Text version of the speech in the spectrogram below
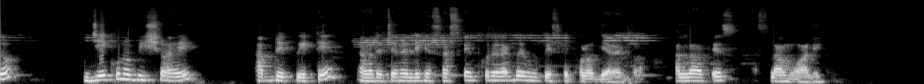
যে কোনো বিষয়ে আপডেট পেতে আমাদের চ্যানেলটিকে সাবস্ক্রাইব করে রাখবে এবং পেজকে ফলো দিয়ে রাখবে। আল্লাহ হাফেজ, আসসালামু আলাইকুম।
